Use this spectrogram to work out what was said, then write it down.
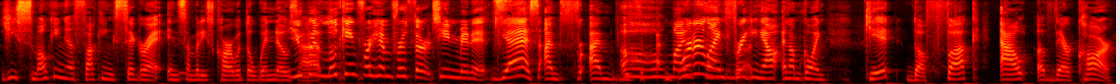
he's smoking a fucking cigarette in somebody's car with the windows You've up. been looking for him for 13 minutes. yes, I'm fr- I'm Oh, my borderline freaking out and I'm going, get the fuck out of their car.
